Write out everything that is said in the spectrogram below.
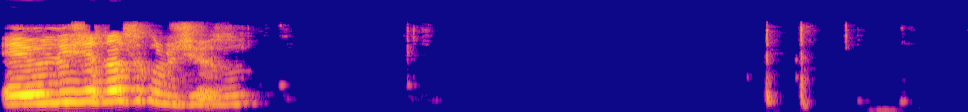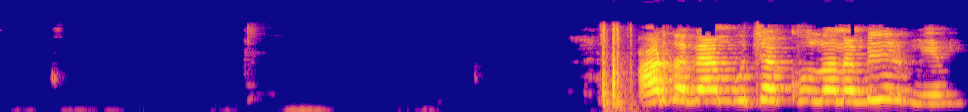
E öyleyse nasıl konuşuyorsun? Arda ben bıçak kullanabilir miyim?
